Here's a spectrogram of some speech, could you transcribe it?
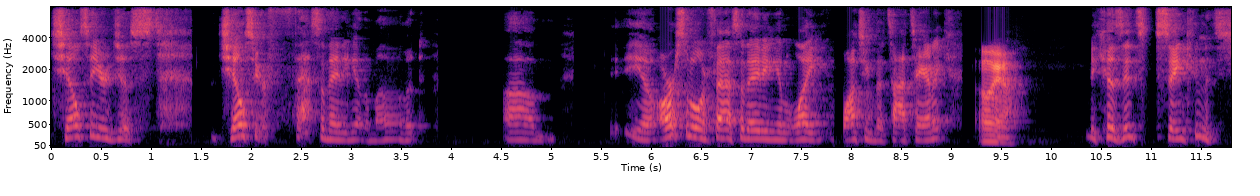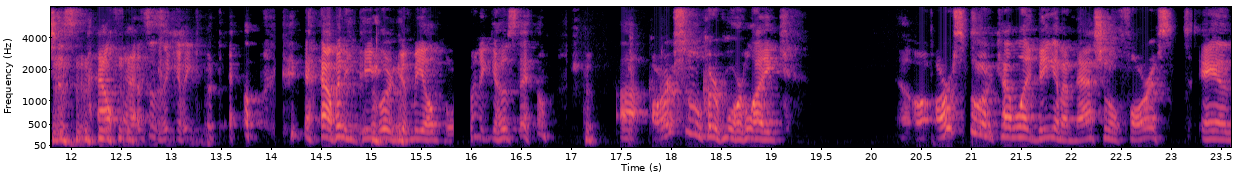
Chelsea are just Chelsea are fascinating at the moment. Um, you know, Arsenal are fascinating and like watching the Titanic Oh yeah. because it's sinking. It's just how fast is it going to go down? And how many people are going to be on board when it goes down? Uh, Arsenal are more like Arsenal are kind of like being in a national forest and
